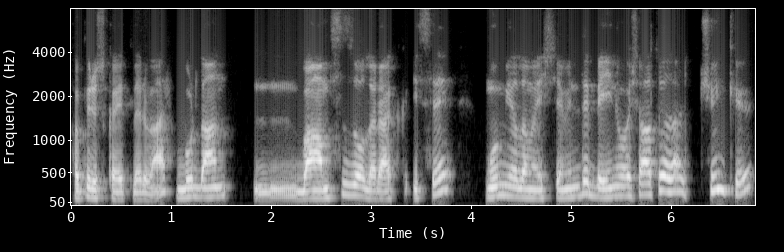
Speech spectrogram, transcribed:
papirüs kayıtları var. Buradan bağımsız olarak ise mumyalama işleminde beyni boşaltıyorlar. Çünkü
